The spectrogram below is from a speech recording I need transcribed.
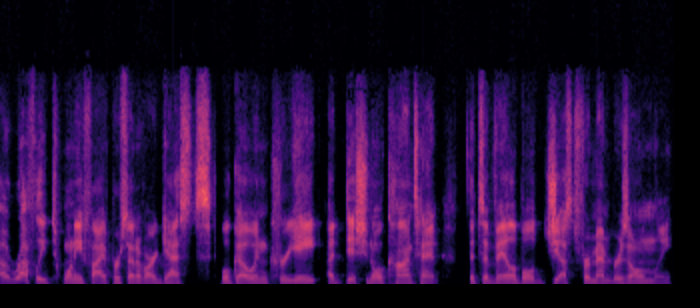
uh, roughly 25% of our guests will go and create additional content that's available just for members only.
